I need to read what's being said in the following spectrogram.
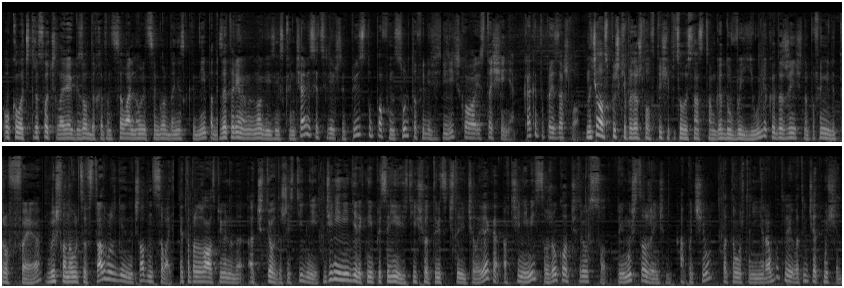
Около 400 человек без отдыха танцевали на улице города несколько дней подряд. За это время многие из них скончались от сердечных приступов, инсультов инсультов или физического истощения. Как это произошло? Начало вспышки произошло в 1518 году в июле, когда женщина по фамилии Трофея вышла на улицу в Страсбурге и начала танцевать. Это продолжалось примерно от 4 до 6 дней. В течение недели к ней присоединились еще 34 человека, а в течение месяца уже около 400. Преимущество женщин. А почему? Потому что они не работали, в отличие от мужчин.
